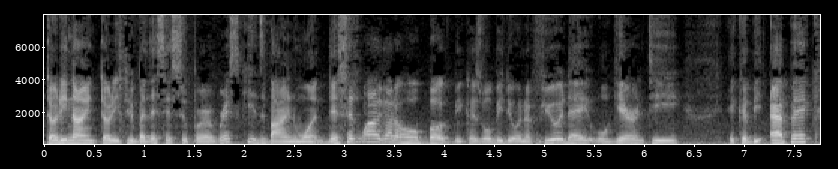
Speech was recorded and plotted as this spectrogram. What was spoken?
39, 33, but this is super risky. It's buying one. This is why I got a whole book because we'll be doing a few a day. We'll guarantee it could be epic,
